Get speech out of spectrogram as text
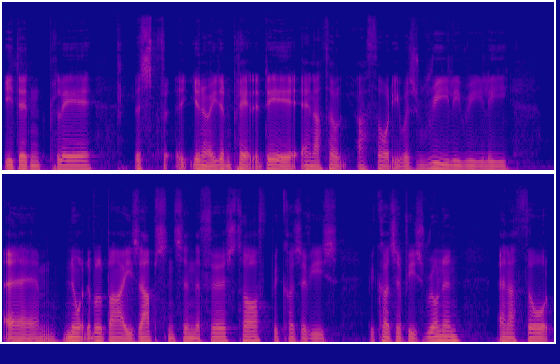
He didn't play this. You know, he didn't play it today, and I thought I thought he was really, really um, notable by his absence in the first half because of his because of his running. And I thought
